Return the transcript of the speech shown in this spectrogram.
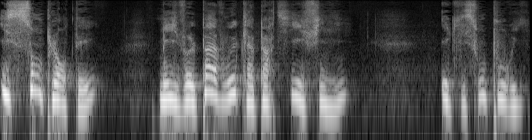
Ils se sont plantés, mais ils ne veulent pas avouer que la partie est finie et qu'ils sont pourris.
